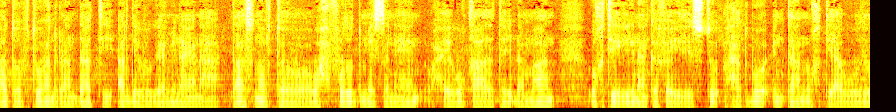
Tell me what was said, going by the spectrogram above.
out of ardayga hogaaminayaan ahaa. Taasna horta wax fudud maysan ahayn waxay igu qaadatay dhammaan wakhtigayga inaan ka faa'iidaysto. Hadbo intaan wakhti awoodo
